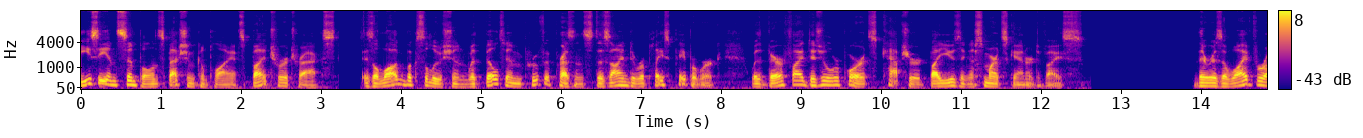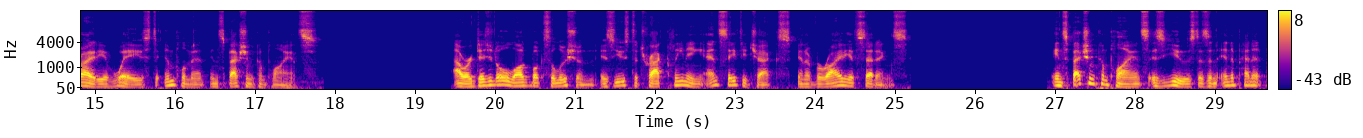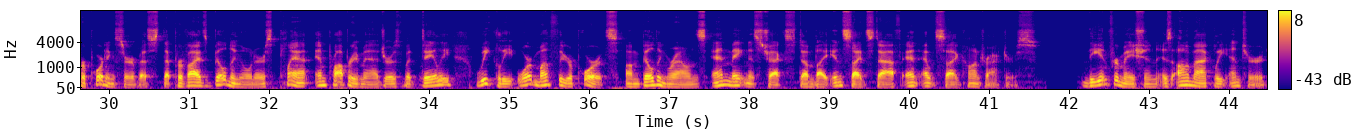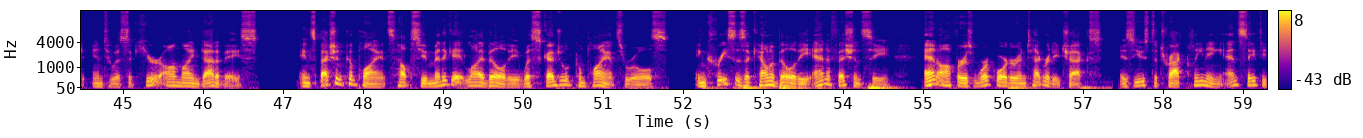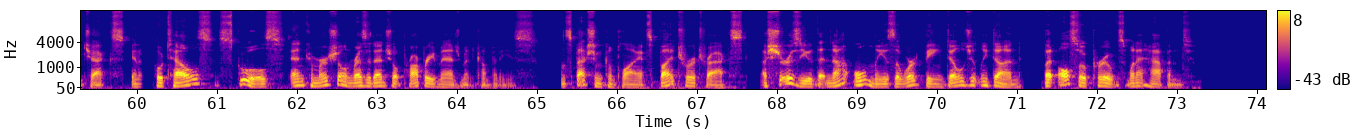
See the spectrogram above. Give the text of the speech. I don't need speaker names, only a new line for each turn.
Easy and simple inspection compliance by TourTrax is a logbook solution with built-in proof of presence designed to replace paperwork with verified digital reports captured by using a smart scanner device. There is a wide variety of ways to implement inspection compliance. Our digital logbook solution is used to track cleaning and safety checks in a variety of settings, Inspection compliance is used as an independent reporting service that provides building owners, plant, and property managers with daily, weekly, or monthly reports on building rounds and maintenance checks done by inside staff and outside contractors. The information is automatically entered into a secure online database. Inspection compliance helps you mitigate liability with scheduled compliance rules, increases accountability and efficiency, and offers work order integrity checks is used to track cleaning and safety checks in hotels, schools, and commercial and residential property management companies. Inspection compliance by TourTrax assures you that not only is the work being diligently done, but also proves when it happened.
